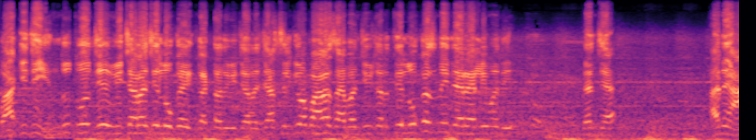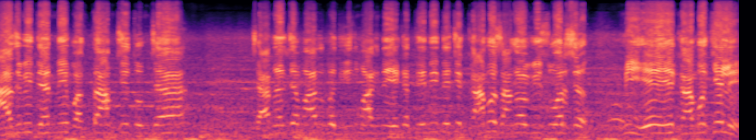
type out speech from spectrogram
बाकीचे हिंदुत्व जे विचाराचे लोक आहे कट्टर विचाराचे असतील किंवा बाळासाहेबांचे विचार ते लोकच नाही त्या रॅलीमध्ये. त्यांच्या. आणि आज बी त्यांनी फक्त आमची तुमच्या चॅनलच्या मार्फत हीच मागणी आहे का? त्यांनी त्याचे कामं सांगा वीस वर्ष. मी हे हे कामं केले.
